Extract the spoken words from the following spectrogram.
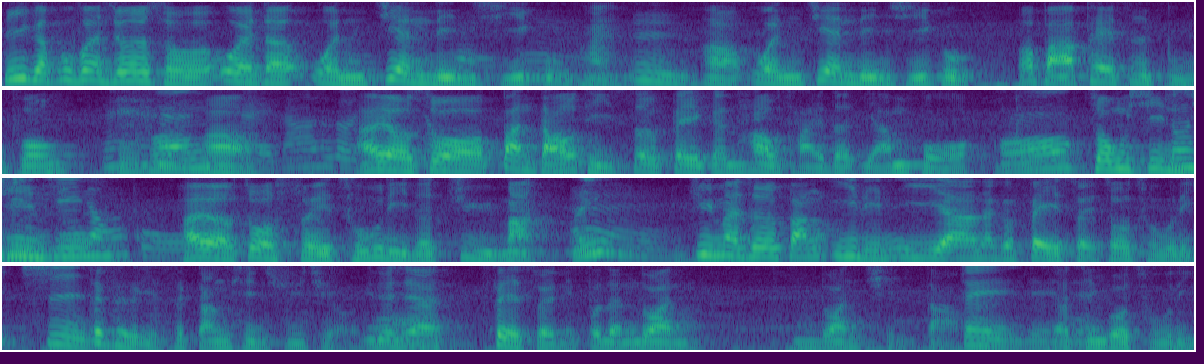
第一个部分就是所谓的稳健领息股，哈，嗯，好，稳健领息股，我把它配置补风，补风。啊，还有做半导体设备跟耗材的扬博，哦，中信金，还有做水处理的巨迈，嗯。巨迈就是帮一零一啊那个废水做处理，是。这个也是刚性需求，因为现在废水你不能乱乱倾倒，对对，要经过处理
